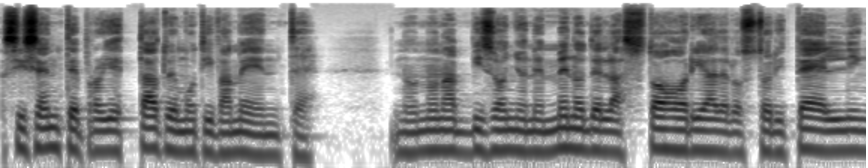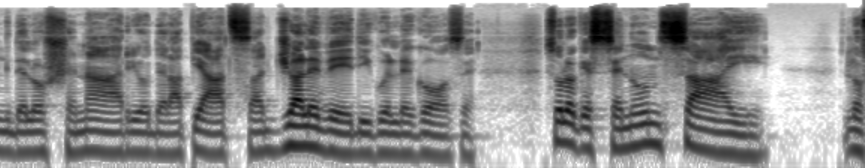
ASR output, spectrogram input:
si sente proiettato emotivamente. Non, non ha bisogno nemmeno della storia, dello storytelling, dello scenario, della piazza. Già le vedi quelle cose. Solo che se non sai lo,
